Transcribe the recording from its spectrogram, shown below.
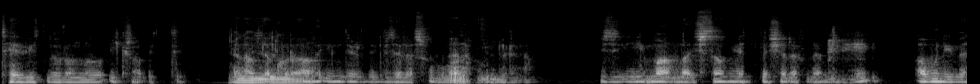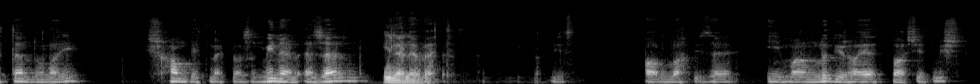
tevhid nurunu ikram etti. Bize. Kur'an'ı indirdi, bize Resulullah Elhamdülillah. bizi imanla, İslamiyetle şereflendirdi. Bu nimetten dolayı hamd etmek lazım. Minel ezel İlelebet. biz Allah bize imanlı bir hayat bahşetmiş.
